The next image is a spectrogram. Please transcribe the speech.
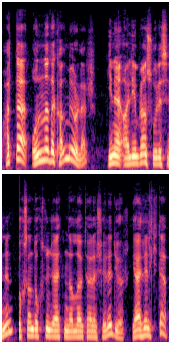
hatta onunla da kalmıyorlar. Yine Ali İmran suresinin 99. ayetinde Allahü Teala şöyle diyor. Ya ehlel kitap.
